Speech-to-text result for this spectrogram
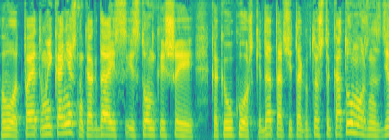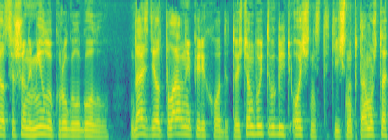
Вот, поэтому и, конечно, когда из, из тонкой шеи, как и у кошки, да, торчит так, потому что коту можно сделать совершенно милую круглую голову да, сделать плавные переходы. То есть он будет выглядеть очень эстетично, потому что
